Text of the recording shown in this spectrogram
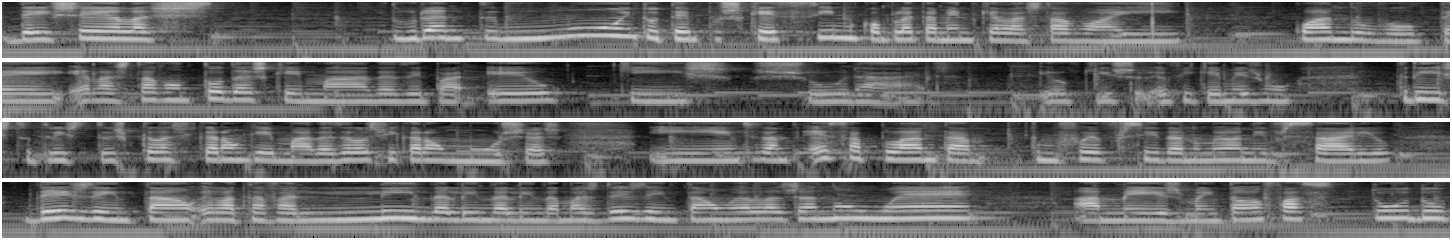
deixei elas durante muito tempo, esqueci-me completamente que elas estavam aí. Quando voltei, elas estavam todas queimadas e pá, eu quis chorar eu quis, eu fiquei mesmo triste, triste, triste, porque elas ficaram queimadas, elas ficaram murchas. E entretanto, essa planta que me foi oferecida no meu aniversário, desde então ela estava linda, linda, linda, mas desde então ela já não é a mesma. Então eu faço tudo,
